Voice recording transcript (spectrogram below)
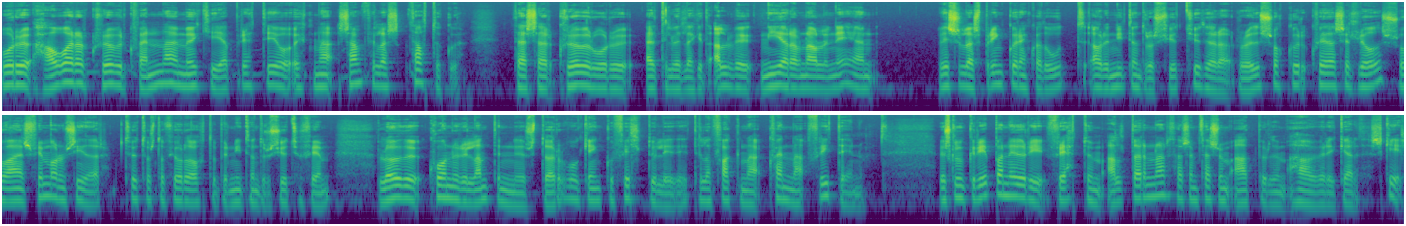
voru háarar kröfur kvenna um aukið jafnbretti og aukna samfélags þáttöku. Þessar kröfur voru eftirveitlega ekkit alveg nýjar af nálinni en vissulega springur einhvað út árið 1970 þegar Rauðsokkur hveða sér hljóðs og aðeins fimm árum síðar, 24. oktober 1975, lögðu konur í landinu niður störf og gengu fylgduliði til að fagna hvenna fríteginu. Við skulum gripa niður í fréttum aldarinnar þar sem þessum atbyrðum hafa verið gerð skil.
